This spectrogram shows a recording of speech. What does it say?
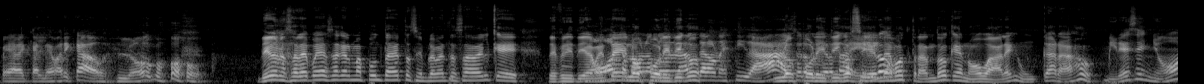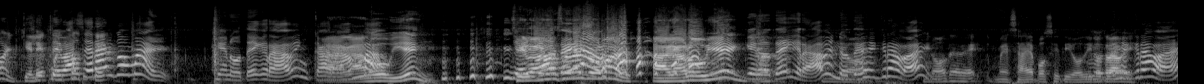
Pero al alcalde de Maricao, loco. Digo, no se le puede sacar más punta a esto, simplemente saber que definitivamente los hablando de la- políticos, De la, honestidad. los lo políticos siguen demostrando que no valen un carajo. Mire, señor, ¿qué Si le usted va a hacer usted? algo mal, que no te graben, caramba. Hágalo bien. si vas a no hacer te algo mal, hágalo bien. Que no te graben, no, No. te dejes grabar. No te de... Mensaje positivo, dilo No te otra dejes vez. grabar.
